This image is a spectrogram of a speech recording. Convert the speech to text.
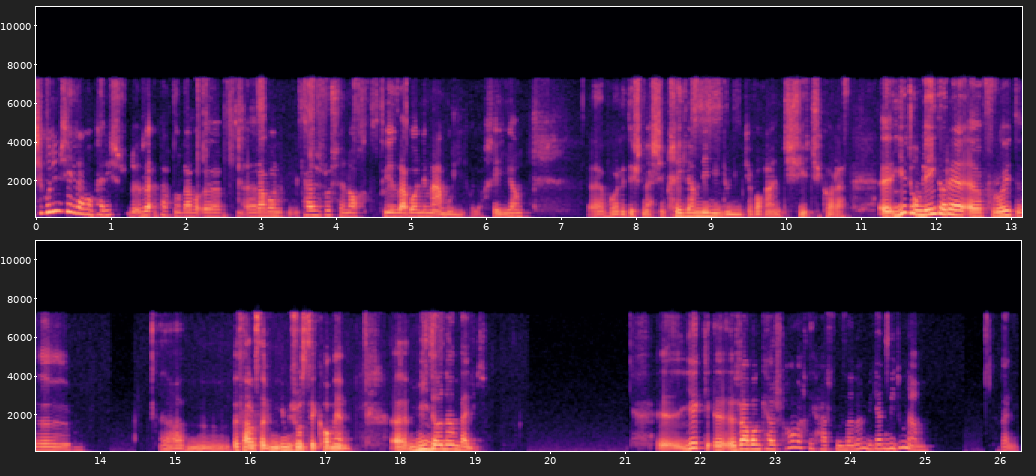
چگونه میشه یک روان پریش پردون روان کج رو شناخت توی زبان معمولی؟ حالا خیلی هم واردش نشیم. خیلی هم نمی‌دونیم که واقعا چیه چی کار است. یه جمله ای داره فروید به فرانسوی میگیم جوسه کامم می‌دانم ولی. یک روانکش ها وقتی حرف می‌زنن میگن می‌دونم ولی.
